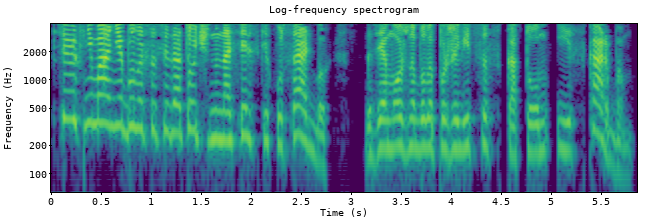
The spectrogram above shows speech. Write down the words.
Все их внимание было сосредоточено на сельских усадьбах, где можно было поживиться скотом и скарбом.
